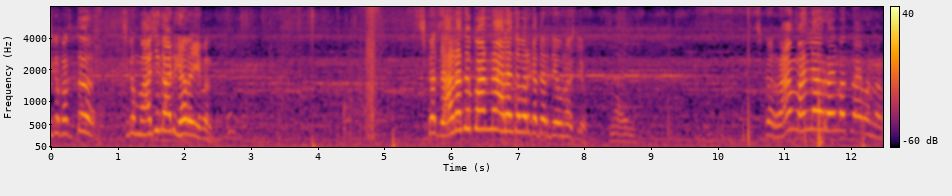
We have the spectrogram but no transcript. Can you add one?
शिका फक्त शिका माझी गाठ घ्यायला ये बरं शिका झाडाचं पान नाही आलायचं बरं का तर देव नसले? शिका राम म्हणल्यावर रामत नाही म्हणणार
